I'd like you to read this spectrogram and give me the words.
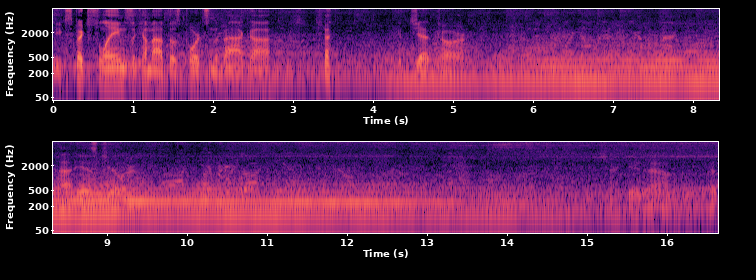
You expect flames to come out those ports in the back, huh? like a jet car. That is killer. Check it out. That-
